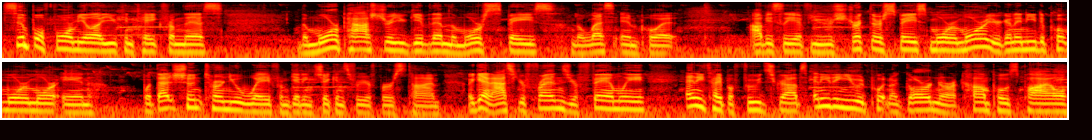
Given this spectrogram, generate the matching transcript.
simple formula you can take from this. The more pasture you give them, the more space, the less input. Obviously, if you restrict their space more and more, you're gonna need to put more and more in, but that shouldn't turn you away from getting chickens for your first time. Again, ask your friends, your family, any type of food scraps, anything you would put in a garden or a compost pile,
